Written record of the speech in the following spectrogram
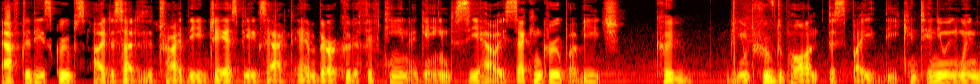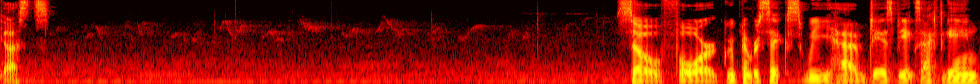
After these groups, I decided to try the JSB Exact and Baracuda 15 again to see how a second group of each could be improved upon despite the continuing wind gusts. So for group number six, we have JSB Exact again.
